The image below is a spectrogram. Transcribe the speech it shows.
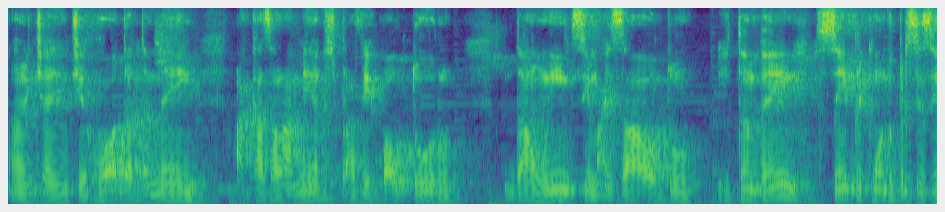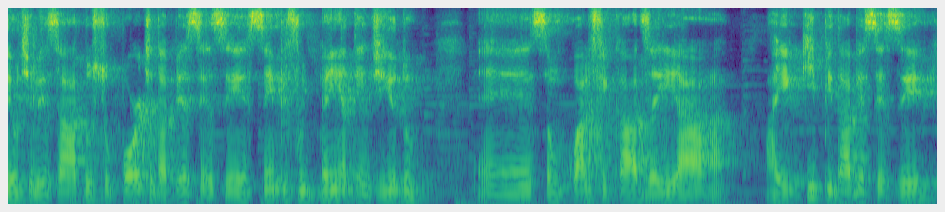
a gente roda também acasalamentos para ver qual touro dá um índice mais alto. E também sempre quando precisei utilizar do suporte da PCZ sempre fui bem atendido. É, são qualificados aí a, a equipe da ABCZ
